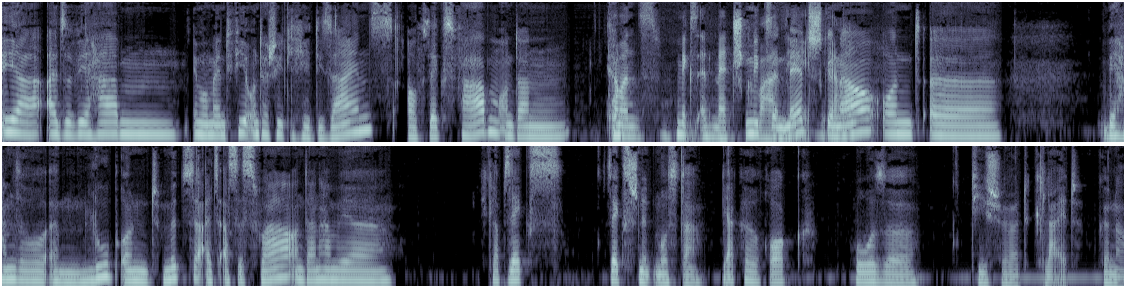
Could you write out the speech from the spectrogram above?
Ja, also wir haben im Moment vier unterschiedliche Designs auf sechs Farben und dann Kann man es Mix and Match quasi. Mix and Match, ja. genau. Und äh, wir haben so ähm, Loop und Mütze als Accessoire und dann haben wir, ich glaube, sechs, sechs Schnittmuster. Jacke, Rock, Hose, T-Shirt, Kleid, genau.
